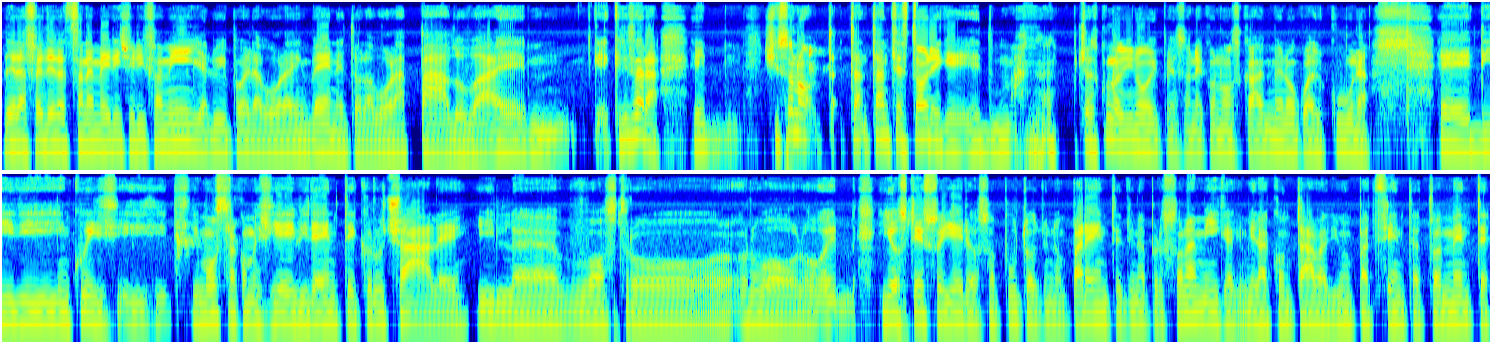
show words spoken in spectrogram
della Federazione Medici di Famiglia. Lui poi lavora in Veneto, lavora a Padova. E, e Cresarà, e, ci sono t- tante storie che ciascuno di noi penso ne conosca almeno qualcuna, eh, di, di, in cui si, si, dimostra come sia evidente e cruciale il eh, vostro ruolo. Io stesso ieri ho saputo di un parente, di una persona amica che mi raccontava di un paziente attualmente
